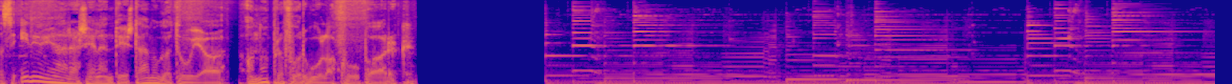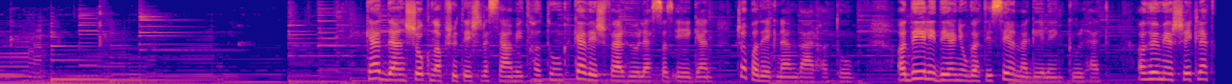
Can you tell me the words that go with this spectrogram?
Az időjárás jelentés támogatója a napraforgó lakópark. Kedden sok napsütésre számíthatunk, kevés felhő lesz az égen, csapadék nem várható. A déli délnyugati szél megélénkülhet. A hőmérséklet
